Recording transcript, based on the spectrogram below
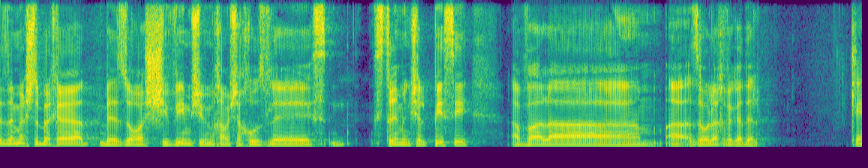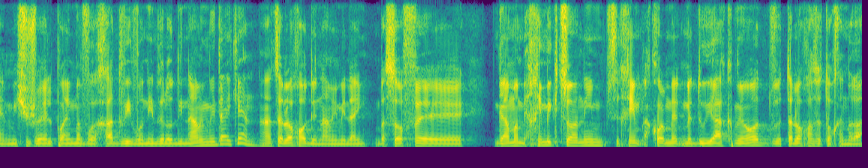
זה אומר שזה בערך באזור ה-70-75 אחוז לסטרימינג של PC, אבל ה- ה- זה הולך וגדל. כן, מישהו שואל פה האם הברחת דביבונים זה לא דינמי מדי? כן, אז זה לא יכול להיות דינמי מדי. בסוף אה, גם הכי מקצוענים צריכים, הכל מדויק מאוד ואתה לא יכול לעשות תוכן רע.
